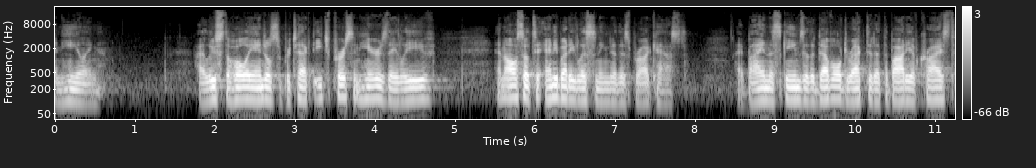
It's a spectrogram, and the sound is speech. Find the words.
and healing. I loose the holy angels to protect each person here as they leave, and also to anybody listening to this broadcast. I bind the schemes of the devil directed at the body of Christ,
